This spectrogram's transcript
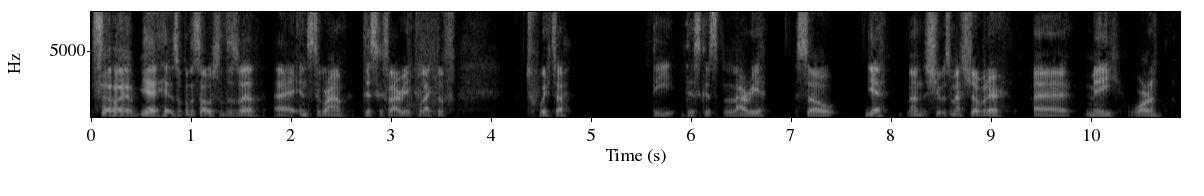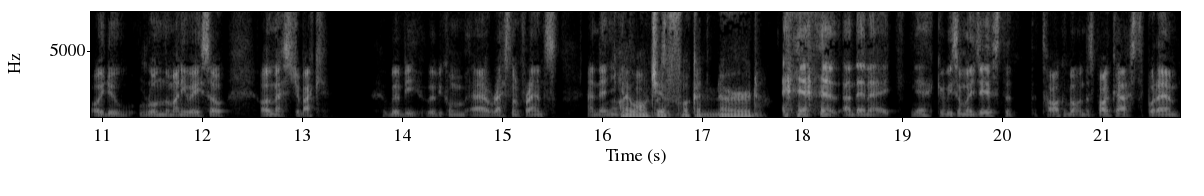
So um, yeah, hit us up on the socials as well. Uh, Instagram, Discus Lariat Collective, Twitter, the Discus Lariat. So yeah, and shoot us a message over there. Uh, me, Warren, I do run them anyway, so I'll message you back. We'll be we'll become uh, wrestling friends, and then I want you fucking nerd. and then uh, yeah, give me some ideas to, to talk about on this podcast. But um,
